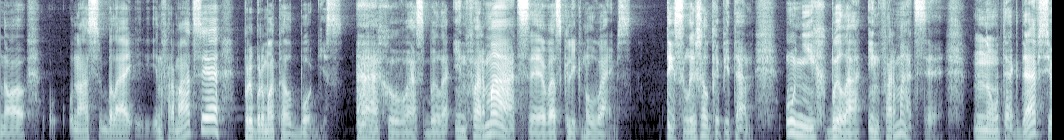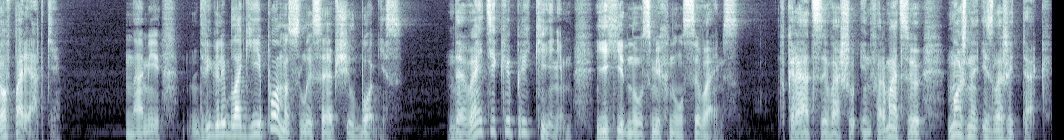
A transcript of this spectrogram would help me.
Но у нас была информация, пробормотал Боггис. Ах, у вас была информация, воскликнул Ваймс. Ты слышал, капитан? У них была информация. Ну, тогда все в порядке. Нами двигали благие помыслы, сообщил Богис. Давайте-ка прикинем, ехидно усмехнулся Ваймс. Вкратце вашу информацию можно изложить так.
